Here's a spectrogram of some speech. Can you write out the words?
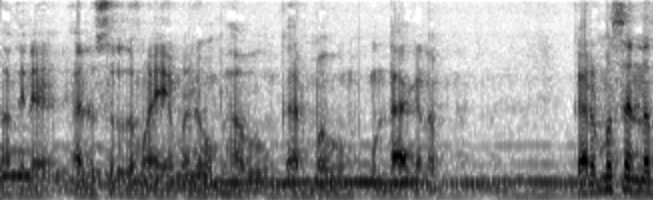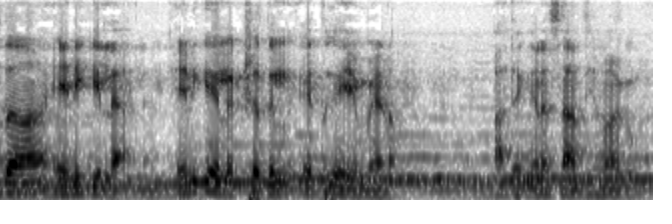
അതിന് അനുസൃതമായ മനോഭാവവും കർമ്മവും ഉണ്ടാകണം. കർമ്മസന്നദ്ധത എനിക്കില്ല. എനിക്ക് ലക്ഷ്യത്തിൽ എത്തുകയും വേണം. അതെങ്ങനെ സാധ്യമാകും?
